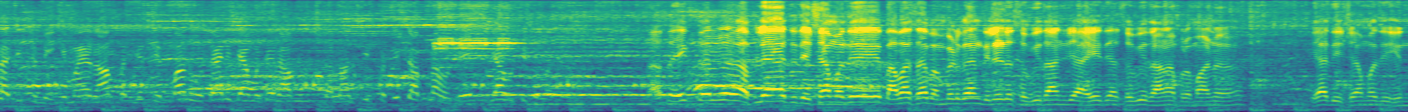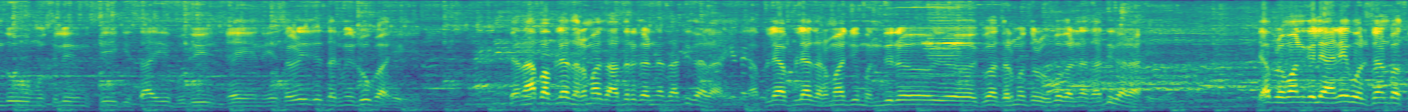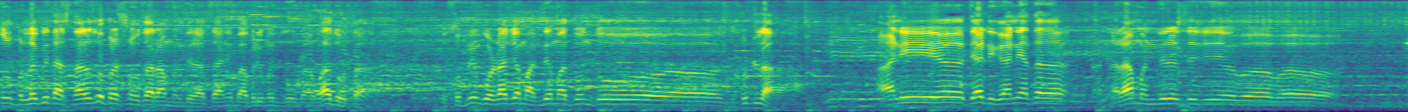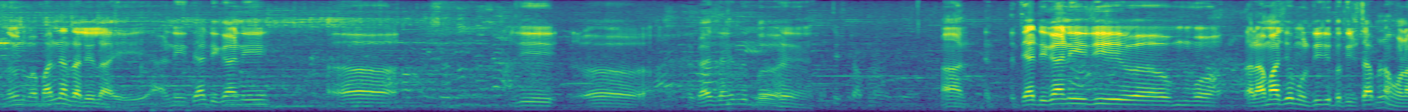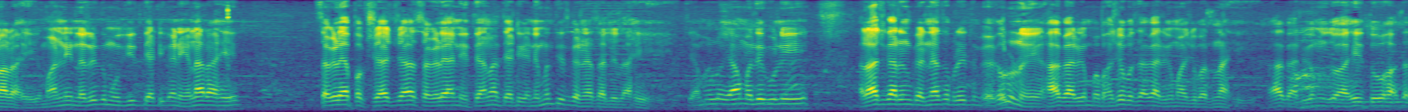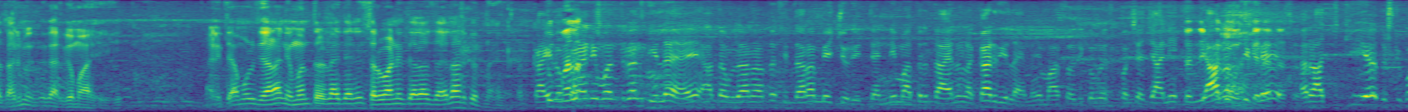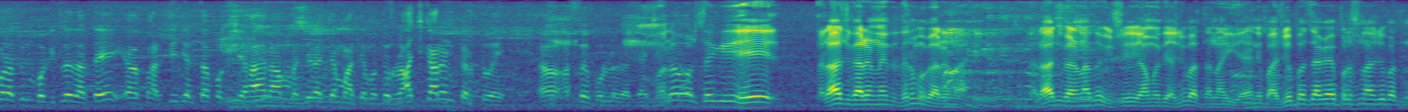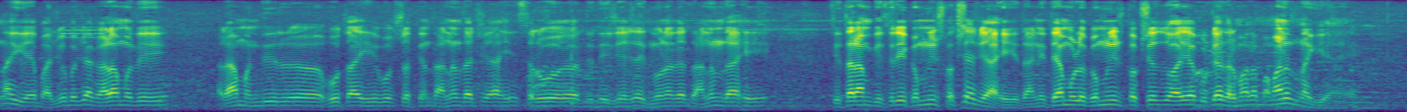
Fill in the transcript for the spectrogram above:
साधी तुम्ही की राम मंदिर निर्माण होतं आणि त्यामध्ये राम दलांची प्रतिष्ठापना होते. यावरती आता एक तर आपल्या देशामध्ये बाबासाहेब आंबेडकरांनी दिलेलं संविधान जे आहे त्या संविधानाप्रमाणे या देशामध्ये हिंदू मुस्लिम शीख इसाई बुद्धिस्ट जैन हे सगळे जे धर्मी लोक आहेत त्यांना आपापल्या धर्माचा आदर करण्याचा अधिकार आहे. आपल्या आपल्या धर्माची मंदिरं किंवा धर्मस्थळ उभं करण्याचा अधिकार आहे. त्याप्रमाणे गेल्या अनेक वर्षांपासून प्रलंबित असणारा जो प्रश्न होता राम मंदिराचा आणि बाबरीमध्ये जो वाद होता तो सुप्रीम कोर्टाच्या माध्यमातून तो सुटला. आणि त्या ठिकाणी आता राम मंदिराचं जे नवीन बांधण्यात आलेलं आहे आणि त्या ठिकाणी जी काय सांगितलं हां त्या ठिकाणी जी रामाच्या मूर्तीची प्रतिष्ठापना होणार आहे. माननीय नरेंद्र मोदी त्या ठिकाणी येणार आहेत. सगळ्या पक्षाच्या सगळ्या नेत्यांना त्या ठिकाणी निमंत्रित करण्यात आलेलं आहे. त्यामुळं यामध्ये कोणी राजकारण करण्याचा प्रयत्न करू नये. हा कार्यक्रम भाजपचा कार्यक्रम अजिबात नाही. हा कार्यक्रम जो आहे तो हा धार्मिक कार्यक्रम आहे. आणि त्यामुळे ज्यांना निमंत्रण आहे त्यांनी सर्वांनी त्याला जायला हरकत नाही. पण काही लोकांना निमंत्रण दिलं आहे आता उदाहरणार्थ सिद्धाराम येचुरी त्यांनी मात्र जायला नकार दिलाय. म्हणजे मार्क्सवादी कम्युनिस्ट पक्षाचे आणि या दृष्टीकडे राजकीय दृष्टिकोनातून बघितलं जातंय अं, भारतीय जनता पक्ष हा राम मंदिराच्या माध्यमातून राजकारण करतोय असं बोललं जात आहे मला वाटतं की हे राजकारण नाही तर धर्मकारण आहे. राजकारणाचा विषय यामध्ये अजिबात नाही आहे. आणि भाजपचा काही प्रश्न अजिबात नाही आहे. भाजपच्या काळामध्ये राम मंदिर होत आहे ही गोष्ट अत्यंत आनंदाची आहे. सर्व देशाच्या हिंदूंना त्याचा आनंद आहे. सीताराम केसरी कम्युनिस्ट पक्षाचे आहेत आणि त्यामुळं कम्युनिस्ट पक्ष जो आहे या कुठल्या धर्माला मानत नाही आहे.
